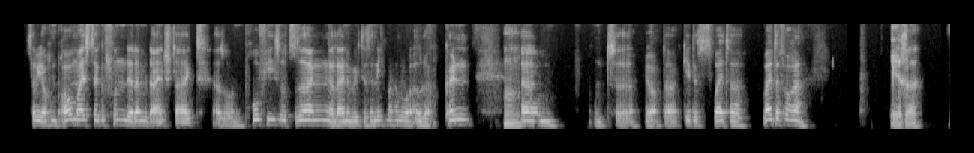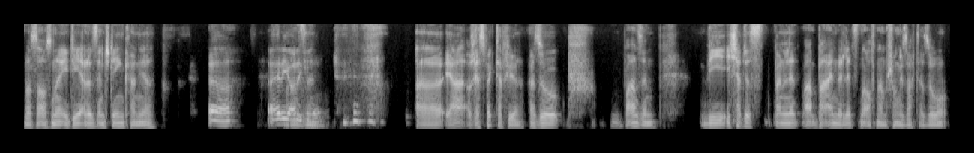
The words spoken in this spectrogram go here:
Jetzt habe ich auch einen Braumeister gefunden, der damit einsteigt, also ein Profi sozusagen. Alleine würde ich das ja nicht machen wollen oder können. Mhm. Ähm, und äh, ja, da geht es weiter, weiter voran. Irre was aus einer Idee alles entstehen kann, ja. Ja, da hätte ich Wahnsinn. auch nicht gedacht. äh, ja, Respekt dafür. Also pff, Wahnsinn. Wie ich hatte es bei, bei einem der letzten Aufnahmen schon gesagt, also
